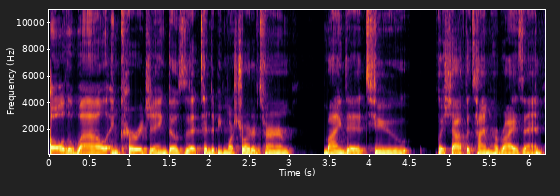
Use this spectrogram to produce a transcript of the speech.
all the while encouraging those that tend to be more shorter term minded to push out the time horizon.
